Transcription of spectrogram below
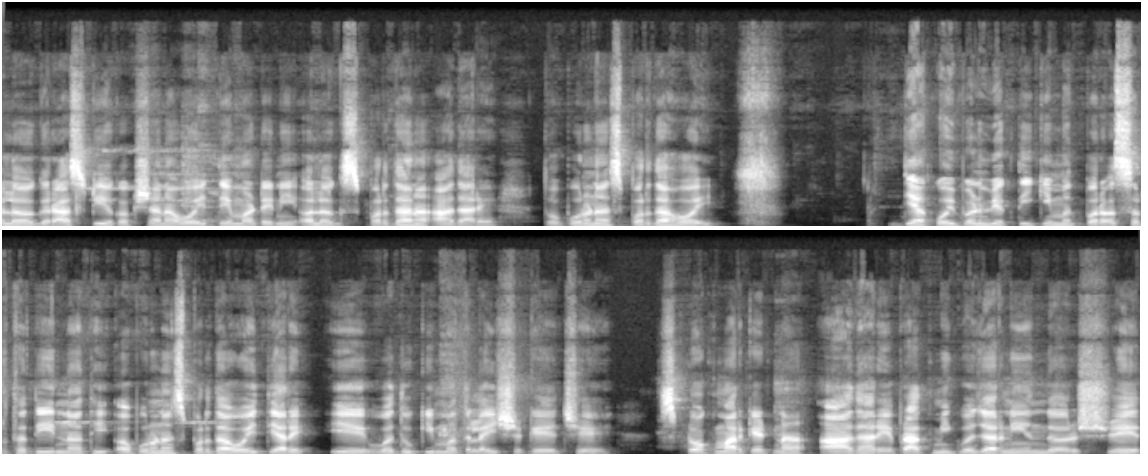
અલગ, રાષ્ટ્રીય કક્ષાના હોય તે માટેની અલગ સ્પર્ધાના આધારે તો પૂર્ણ સ્પર્ધા હોય. ત્યાં કોઈ પણ વ્યક્તિ કિંમત પર અસર થતી નથી. અપૂર્ણ સ્પર્ધા હોય ત્યારે એ વધુ કિંમત લઈ શકે છે. સ્ટોક માર્કેટના આધારે પ્રાથમિક બજારની અંદર શેર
